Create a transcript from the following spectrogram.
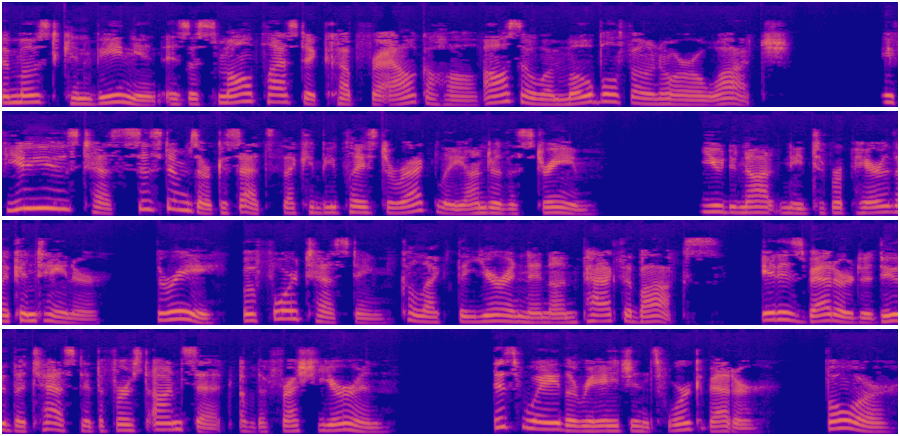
The most convenient is a small plastic cup for alcohol, also a mobile phone or a watch. If you use test systems or cassettes that can be placed directly under the stream, you do not need to prepare the container. 3. Before testing, collect the urine and unpack the box. It is better to do the test at the first onset of the fresh urine. This way the reagents work better. 4.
